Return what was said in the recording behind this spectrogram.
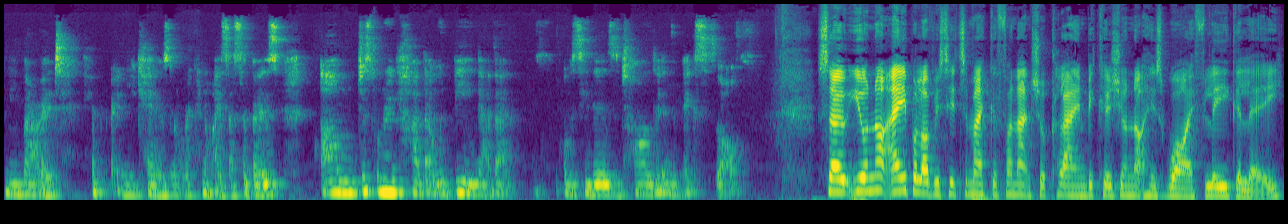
married in UK, it's not recognised, I suppose. Um, just wondering how that would be now that obviously there's a child in the mix as well. So you're not able, obviously, to make a financial claim because you're not his wife legally.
